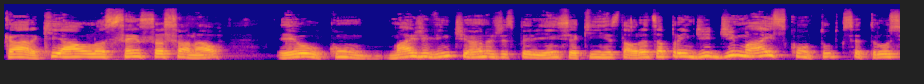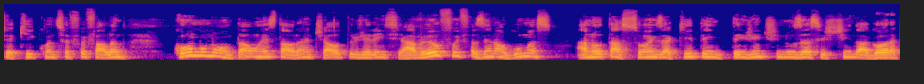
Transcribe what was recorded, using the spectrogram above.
Cara, que aula sensacional. Eu, com mais de 20 anos de experiência aqui em restaurantes, aprendi demais com tudo que você trouxe aqui quando você foi falando como montar um restaurante autogerenciável. Eu fui fazendo algumas anotações aqui, tem, tem gente nos assistindo agora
